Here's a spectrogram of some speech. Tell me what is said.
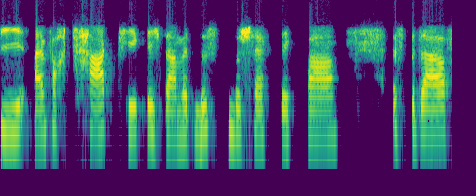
die einfach tagtäglich damit Listen beschäftigt war. Es bedarf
